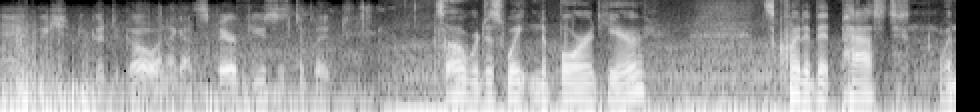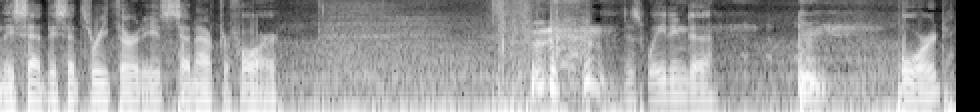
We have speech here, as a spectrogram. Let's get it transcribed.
and we should be good to go. And I got spare fuses to boot. So we're just waiting to board here. It's quite a bit past when they said they said 3:30. It's 10 after four. just waiting to board.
